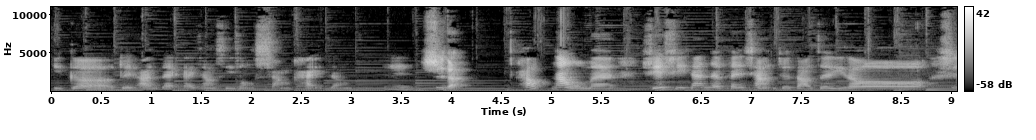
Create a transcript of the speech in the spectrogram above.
一个对他来来讲是一种伤害这样子。嗯，是的。好，那我们学习单的分享就到这里喽。是，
